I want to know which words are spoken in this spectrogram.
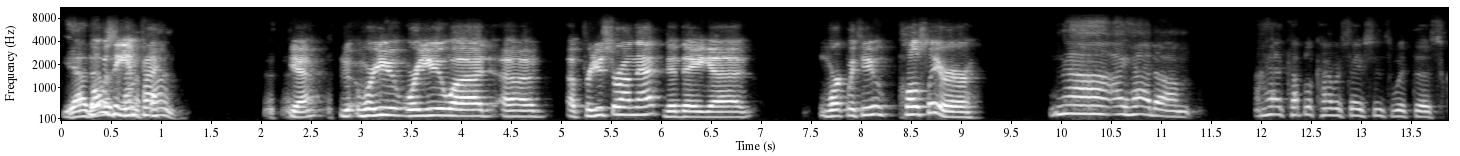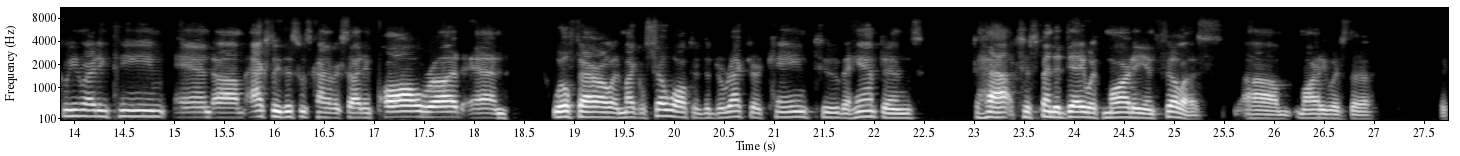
Yeah, what was, was the impact? yeah, were you were you uh, uh, a producer on that? Did they uh, work with you closely, or? Nah, I had um, I had a couple of conversations with the screenwriting team, and um, actually, this was kind of exciting. Paul Rudd and Will Ferrell and Michael Showalter, the director, came to the Hamptons to have to spend a day with Marty and Phyllis. Um, Marty was the, the,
